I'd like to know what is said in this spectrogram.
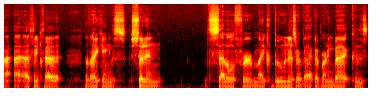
I, I think that the Vikings shouldn't settle for Mike Boone as our backup running back because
